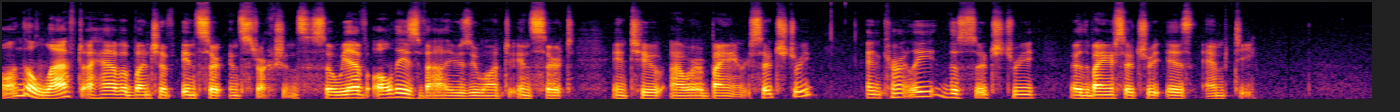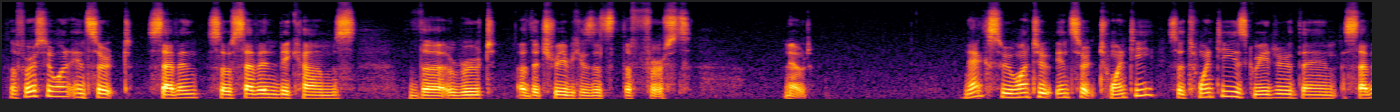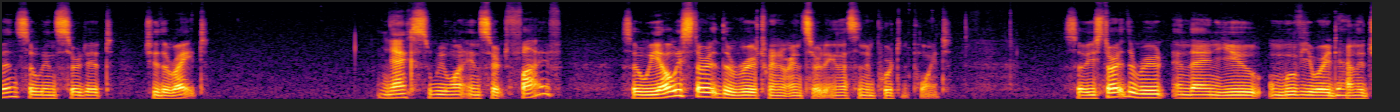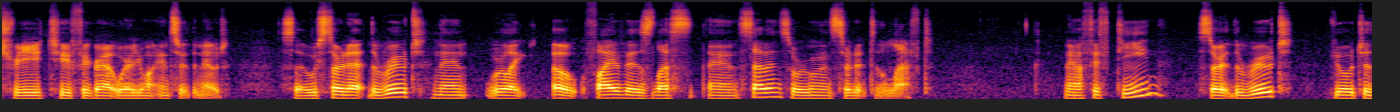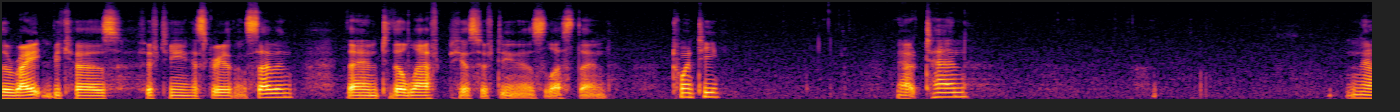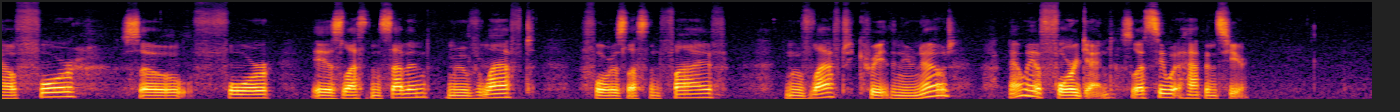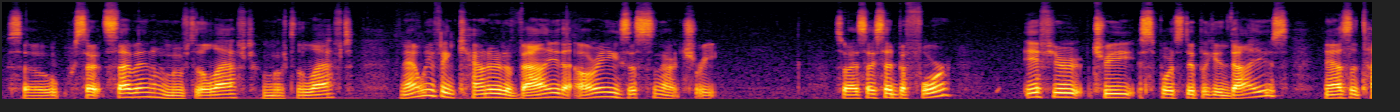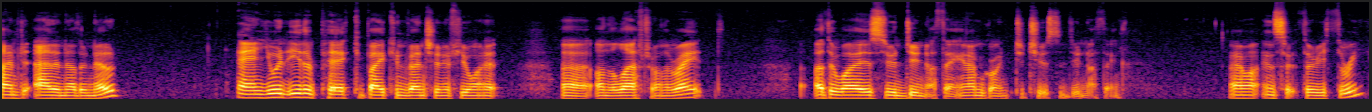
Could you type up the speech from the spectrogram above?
on the left, I have a bunch of insert instructions. So we have all these values we want to insert into our binary search tree. And currently the search tree, or the binary search tree is empty. So first we want to insert 7. So 7 becomes the root of the tree because it's the first node. Next, we want to insert 20. So 20 is greater than 7, so we insert it to the right. Next, we want to insert 5. So we always start at the root when we're inserting, that's an important point. So you start at the root and then you move your way down the tree to figure out where you want to insert the node. So we start at the root and then we're like, oh, 5 is less than 7, so we're going to insert it to the left. Now 15, start the root, go to the right because 15 is greater than 7, then to the left because 15 is less than 20. Now 10. Now 4, so 4 is less than 7, move left, 4 is less than 5, move left, create the new node. Now we have 4 again, so let's see what happens here. So we start at 7, we move to the left, we move to the left. Now we've encountered a value that already exists in our tree. So as I said before, if your tree supports duplicate values, now's the time to add another node. And you would either pick by convention if you want it uh, on the left or on the right. Otherwise, you do nothing, and I'm going to choose to do nothing. I want insert 33.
